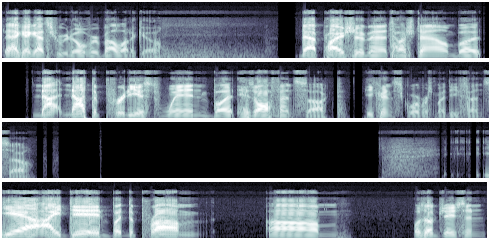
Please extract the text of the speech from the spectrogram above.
That guy got screwed over, but I'll let it go. That probably should have been a touchdown, but not not the prettiest win, but his offense sucked. He couldn't score versus my defense, so. Yeah, I did, but the problem um what's up, Jason?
